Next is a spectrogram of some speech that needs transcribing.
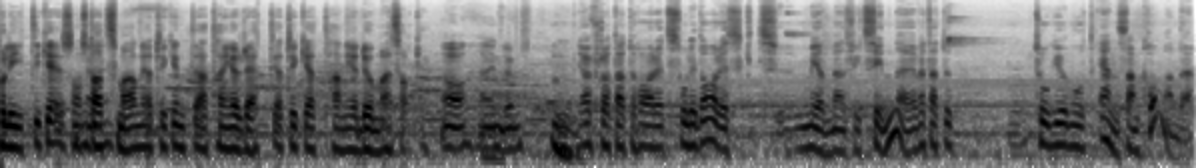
politiker, som statsman. Jag tycker inte att han gör rätt. Jag tycker att han gör dumma saker. Ja, han är dum. Jag har förstått att du har ett solidariskt medmänskligt sinne. Jag vet att du tog emot ensamkommande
